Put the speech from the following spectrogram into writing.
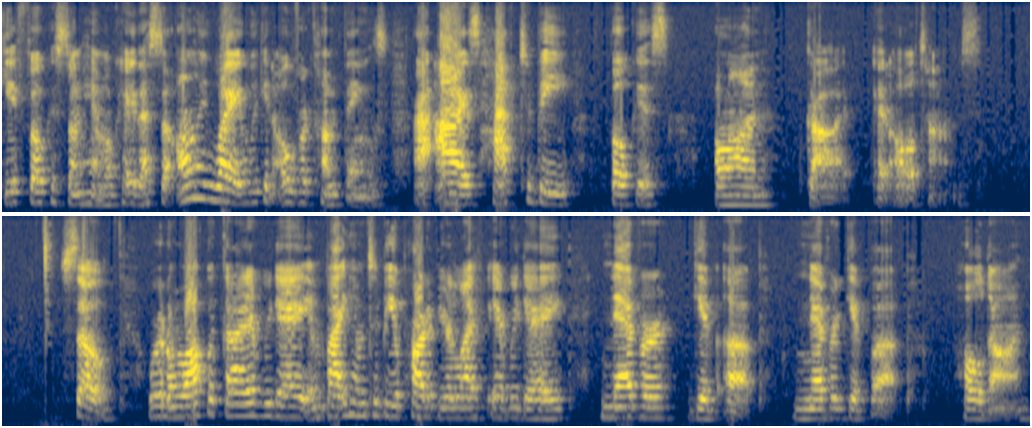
Get focused on him, okay? That's the only way we can overcome things. Our eyes have to be focused on God at all times. So we're going to walk with God every day. Invite him to be a part of your life every day. Never give up. Never give up. Hold on.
